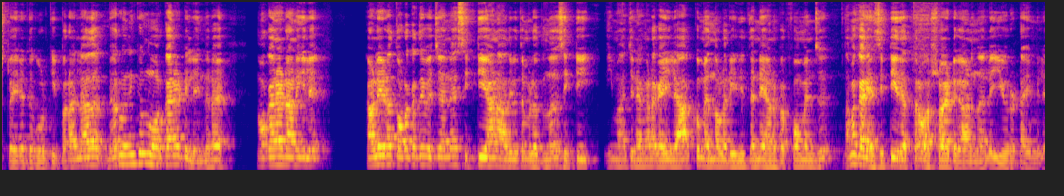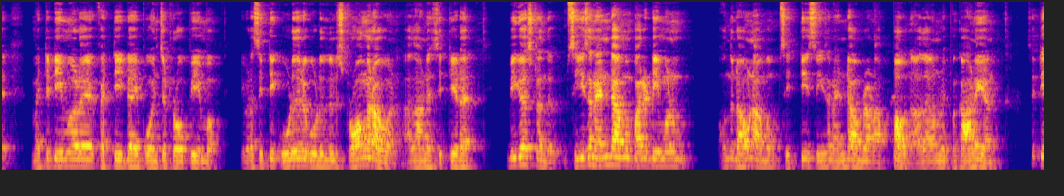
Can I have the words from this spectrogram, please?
സ്ട്രൈറ്റ് അറ്റ് ഗോൾ കീപ്പർ അല്ലാതെ വേറെ എനിക്കൊന്നും ഓർക്കാനായിട്ടില്ല. ഇന്നലെ നോക്കാനായിട്ടാണെങ്കിൽ കളിയുടെ തുടക്കത്തിൽ വെച്ച് തന്നെ സിറ്റിയാണ് ആധിപത്യം പുലർത്തുന്നത്. സിറ്റി ഈ മാച്ച് ഞങ്ങളുടെ കയ്യിലാക്കും എന്നുള്ള രീതിയിൽ തന്നെയാണ് പെർഫോമൻസ് നമുക്കറിയാം സിറ്റി ഇത് എത്ര വർഷമായിട്ട് കാണുന്നതല്ല ഈ ഒരു ടൈമിൽ മറ്റ് ടീമുകൾ ഫറ്റീഡായി പോയിന്റ്സ് ഡ്രോപ്പ് ചെയ്യുമ്പോൾ ഇവിടെ സിറ്റി കൂടുതൽ കൂടുതൽ സ്ട്രോങ്ങർ ആവുകയാണ്. അതാണ് സിറ്റിയുടെ ബിഗസ്റ്റ് സ്ട്രെങ്ത് സീസൺ എൻഡ് ആകുമ്പോൾ പല ടീമുകളും ഒന്ന് ഡൗൺ ആകുമ്പോൾ സിറ്റി സീസൺ എൻഡ് ആകുമ്പോഴാണ് അപ്പാവുന്നത് അത് നമ്മളിപ്പം കാണുകയാണ്. സിറ്റി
